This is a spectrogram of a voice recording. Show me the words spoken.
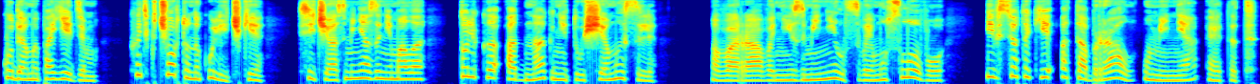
куда мы поедем, хоть к черту на куличке. Сейчас меня занимала только одна гнетущая мысль. Варава не изменил своему слову и все-таки отобрал у меня этот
